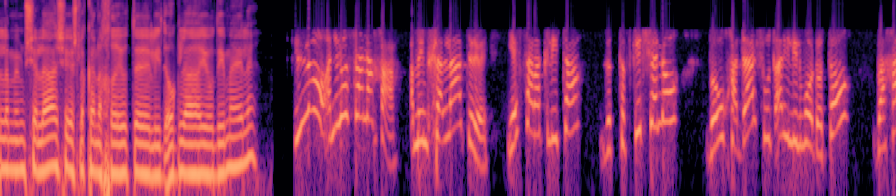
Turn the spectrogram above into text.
לממשלה, שיש לה כאן אחריות אה, לדאוג ליהודים האלה? לא, אני לא עושה הנחה. הממשלה, תראה, יש שר הקליטה, זה תפקיד שלו, והוא חדש, הוא צריך ללמוד אותו, ואחר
